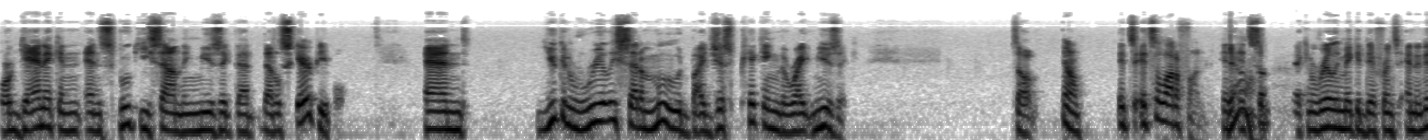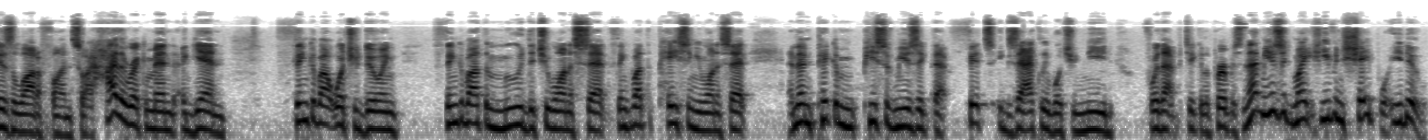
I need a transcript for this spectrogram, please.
organic and, and spooky sounding music that, that'll scare people. And you can really set a mood by just picking the right music. So, you know, it's, it's a lot of fun. It, yeah. It's something that can really make a difference and it is a lot of fun. So I highly recommend again, think about what you're doing, think about the mood that you want to set, think about the pacing you want to set, and then pick a piece of music that fits exactly what you need for that particular purpose. And that music might even shape what you do.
